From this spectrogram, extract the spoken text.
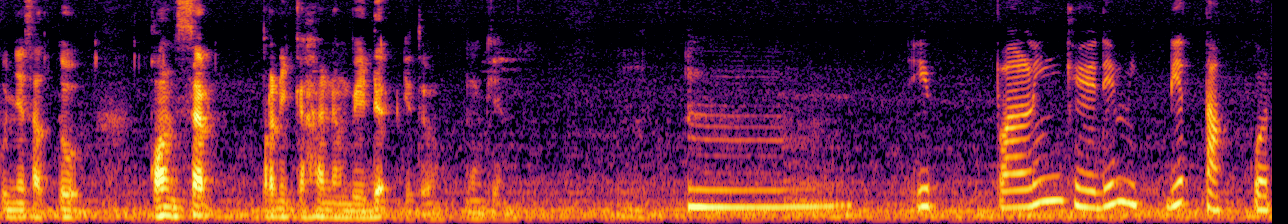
punya satu konsep pernikahan yang beda gitu mungkin. Hmm, i- paling kayak dia dia takut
